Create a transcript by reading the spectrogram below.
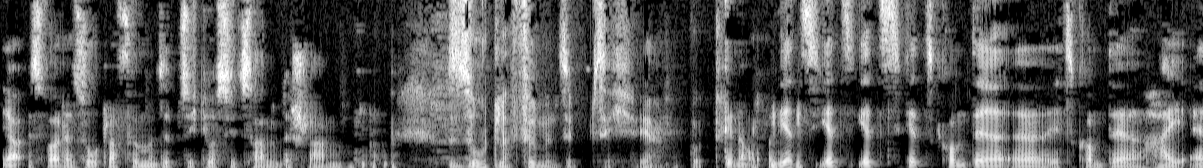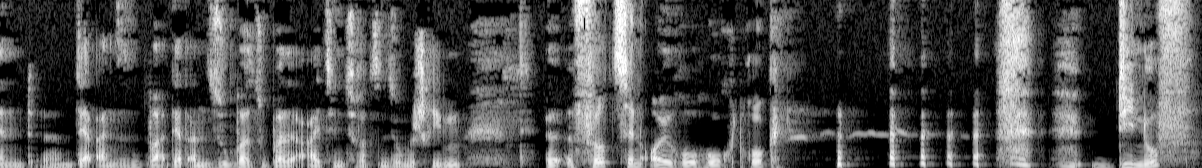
Ja, es war der Sodler 75, du hast die Zahl unterschlagen. Sodler 75, ja, gut. Genau. Und jetzt, jetzt, jetzt, jetzt kommt der, äh, jetzt kommt der High-End, äh, der hat einen super, der hat einen super, super iTunes-Rezension geschrieben. Äh, 14 Euro Hochdruck. die Nuff.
